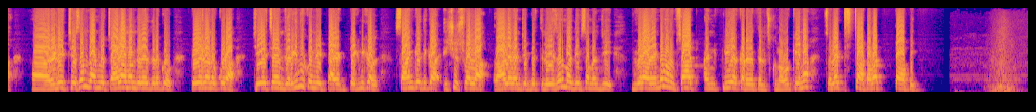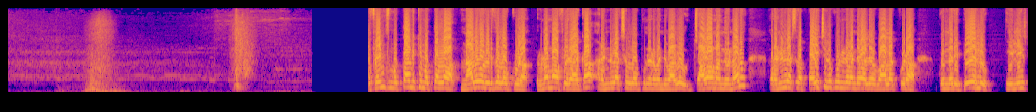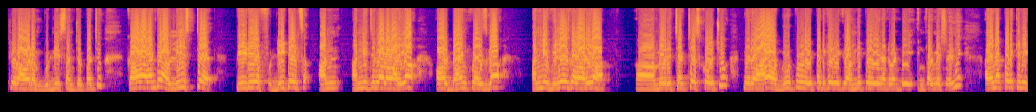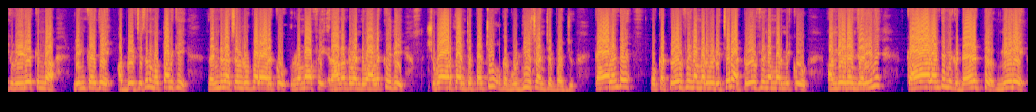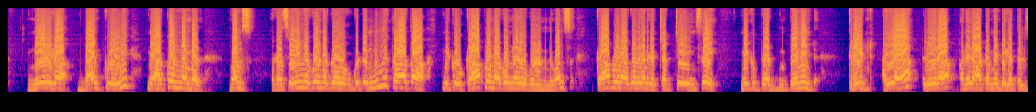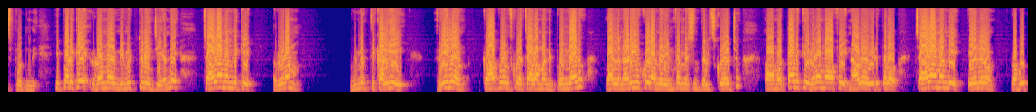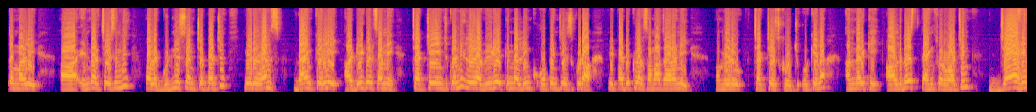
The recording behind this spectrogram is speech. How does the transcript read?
రిలీజ్ చేశాం. దాంట్లో చాలా మంది రైతులకు పేర్లను కూడా చేర్చడం జరిగింది. కొన్ని టెక్నికల్ సాంకేతిక ఇష్యూస్ వల్ల రాలేవని చెప్పి తెలియజేశారు. మరి దీనికి సంబంధించి వివరాలు ఏంటో మనం షార్ట్ అండ్ క్లియర్ కట్గా తెలుసుకుందాం. ఓకేనా? So let start our topic. Friends మొత్తానికి మొత్తంలో నాలుగో విడతలో కూడా రుణమాఫీ రాక రెండు లక్షల లోపు ఉన్నటువంటి వాళ్ళు చాలా మంది ఉన్నారు. రెండు లక్షల పైచులకు ఉన్నటువంటి వాళ్ళు వాళ్ళకు కూడా కొందరి పేర్లు ఈ లిస్ట్లో రావడం గుడ్ న్యూస్ అని చెప్పొచ్చు. కావాలంటే ఆ లిస్ట్ పీడిఎఫ్ డీటెయిల్స్ అన్ని జిల్లాల వారీగా ఆల్ బ్యాంక్ వైజ్గా అన్ని విలేజ్ల వారీగా మీరు చెక్ చేసుకోవచ్చు. మీరు ఆయా గ్రూపుల్లో ఇప్పటికే మీకు అందిపోయినటువంటి ఇన్ఫర్మేషన్ ఇది. అయినప్పటికీ మీకు వీడియో కింద లింక్ అయితే అప్డేట్ చేశాను. మొత్తానికి రెండు లక్షల రూపాయల వరకు రుణమాఫీ రానటువంటి వాళ్ళకు ఇది శుభవార్త అని చెప్పొచ్చు ఒక గుడ్ న్యూస్ అని చెప్పొచ్చు. కావాలంటే ఒక టోల్ ఫ్రీ నెంబర్ కూడా ఇచ్చారు. ఆ టోల్ ఫ్రీ నెంబర్ మీకు అందియడం జరిగింది. కావాలంటే మీకు డైరెక్ట్ మీరే నేరుగా బ్యాంక్కి వెళ్ళి మీ అకౌంట్ నెంబర్ వన్స్ అక్కడ సేవింగ్ అకౌంట్ ఒకటి ఉంటుంది. తర్వాత మీకు క్రాప్ లోన్ అకౌంట్ అనేది ఒకటి ఉంటుంది. వన్స్ క్రాప్ లోన్ అకౌంట్ కనుక చెక్ చేయిస్తే మీకు పేమెంట్ క్రెడిట్ అయ్యాయా లేదా అనేది ఆటోమేటిక్గా తెలిసిపోతుంది. ఇప్పటికే రుణం విముక్తి నుంచి అంటే చాలా మందికి రుణం విముక్తి కలిగి రీలోన్ క్రాప్ లోన్స్ కూడా చాలా మంది పొందారు. వాళ్ళని అడిగి కూడా మీరు ఇన్ఫర్మేషన్ తెలుసుకోవచ్చు. ఆ, మొత్తానికి రుణమాఫీ నాలుగో విడతలో చాలా మంది పేర్లను ప్రభుత్వం మళ్ళీ ఎంటర్ చేసింది. వాళ్ళకి గుడ్ న్యూస్ అని చెప్పొచ్చు. మీరు వన్స్ బ్యాంక్ వెళ్ళి ఆ డీటెయిల్స్ అన్ని చెక్ చేయించుకోండి లేదా వీడియో కింద లింక్ ఓపెన్ చేసి కూడా మీ పర్టికులర్ సమాచారాన్ని మీరు చెక్ చేసుకోవచ్చు. ఓకేనా అందరికీ all the best thanks for watching Jai Hind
